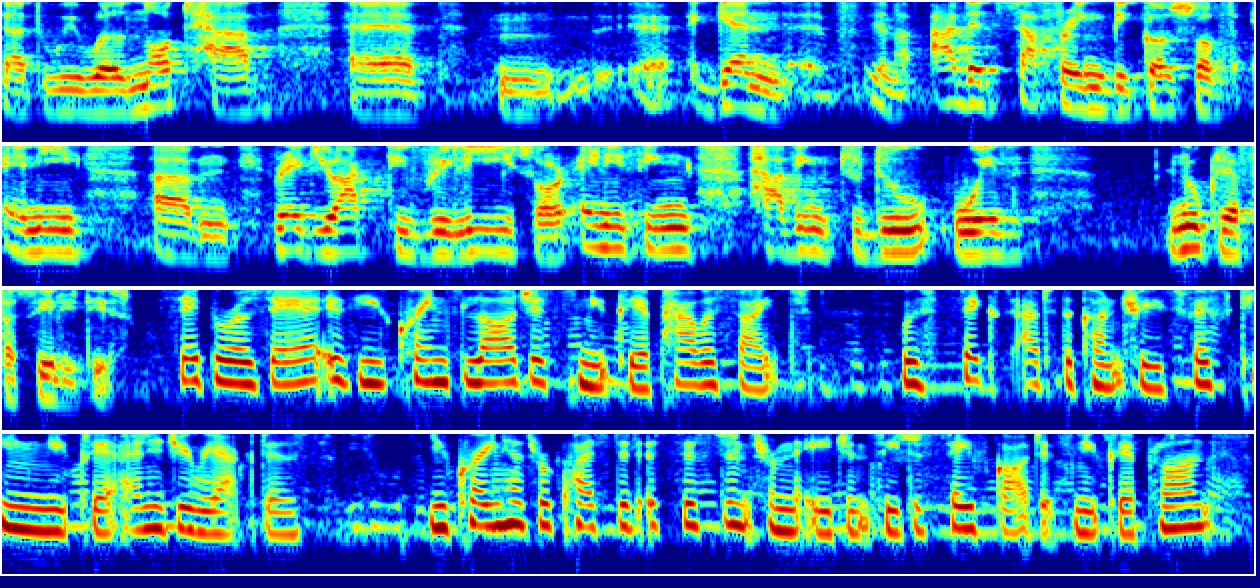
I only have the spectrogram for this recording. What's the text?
that we will not have uh, mm, again, you know, added suffering because of any um, radioactive release or anything having to do with nuclear facilities. Zaporozhye is Ukraine's largest nuclear power site with six out of the country's 15 nuclear energy reactors. Ukraine has requested assistance from the agency to safeguard its nuclear plants.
